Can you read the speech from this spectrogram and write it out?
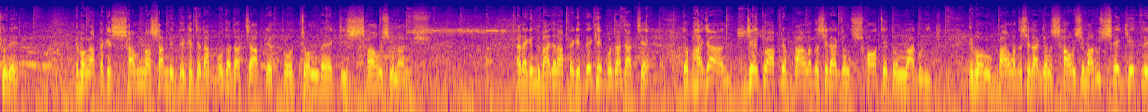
শুনে। এবং আপনাকে সামনাসামনি দেখে যেটা বোঝা যাচ্ছে, আপনি প্রচণ্ড একটি সাহসী মানুষ। এটা কিন্তু ভাইজান আপনাকে দেখেই বোঝা যাচ্ছে। তো ভাইজান, যেহেতু আপনি বাংলাদেশের একজন সচেতন নাগরিক এবং বাংলাদেশের একজন সাহসী মানুষ, সেই ক্ষেত্রে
